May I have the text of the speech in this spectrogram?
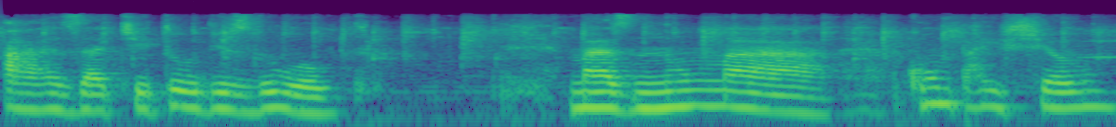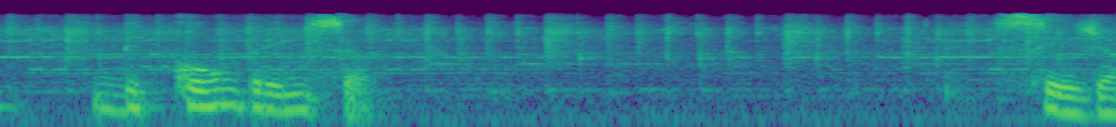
às atitudes do outro, mas numa compaixão de compreensão. Seja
